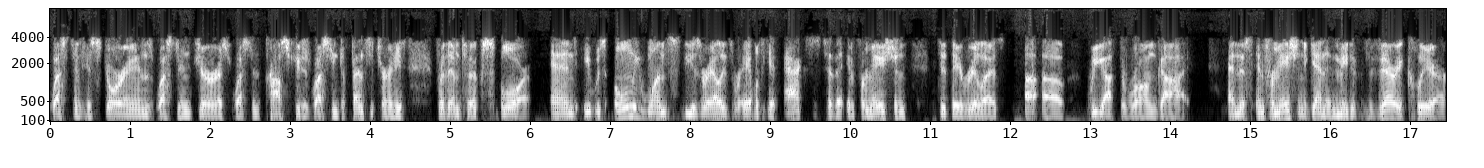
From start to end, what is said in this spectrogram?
Western historians, Western jurists, Western prosecutors, Western defense attorneys for them to explore. And it was only once the Israelis were able to get access to the information did they realize, uh oh, we got the wrong guy. And this information, again, it made it very clear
